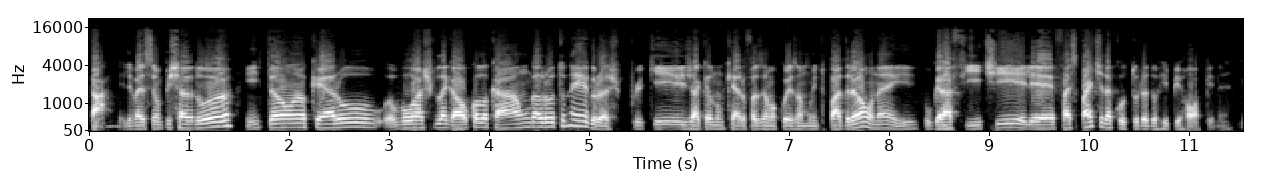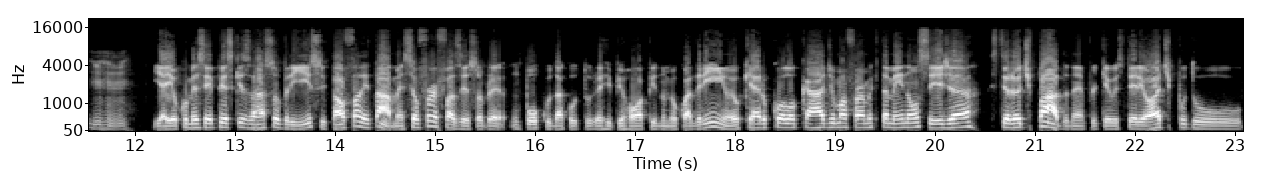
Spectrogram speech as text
tá, ele vai ser um pichador, então eu quero, eu vou, acho legal colocar um garoto negro, acho, porque já que eu não quero fazer uma coisa muito padrão, né, e o grafite, ele é, faz parte da cultura do hip hop, né. Uhum. E aí eu comecei a pesquisar sobre isso e tal. Falei, tá, mas se eu for fazer sobre um pouco da cultura hip hop no meu quadrinho, eu quero colocar de uma forma que também não seja estereotipado, né? Porque o estereótipo do,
